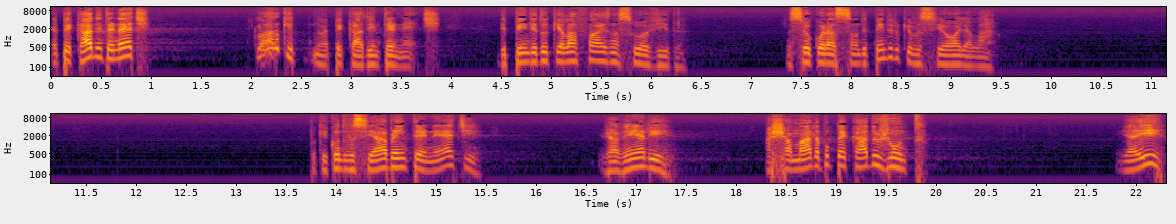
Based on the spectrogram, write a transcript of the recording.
É pecado a internet? Claro que não é pecado a internet. Depende do que ela faz na sua vida, no seu coração, depende do que você olha lá. Porque quando você abre a internet, já vem ali a chamada para o pecado junto. E aí?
